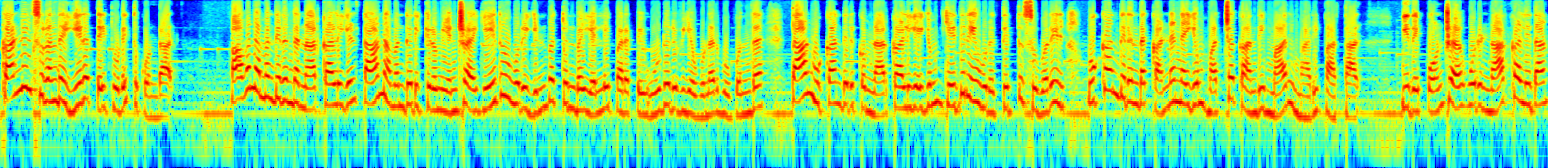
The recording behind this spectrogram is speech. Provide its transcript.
கண்ணில் சுரந்த ஈரத்தை துடைத்துக் கொண்டாள். அவன் அமர்ந்திருந்த நாற்காலியில் தான் அமர்ந்திருக்கிறோம் என்ற ஏதோ ஒரு இன்பத் துன்ப எல்லை பரப்பை ஊடுருவிய உணர்வு பொந்த தான் உட்கார்ந்திருக்கும் நாற்காலியையும் எதிரே ஒரு திட்டு சுவரில் உட்கார்ந்திருந்த கண்ணனையும் மச்ச காந்தி மாறி மாறி பார்த்தாள். இதை போன்ற ஒரு நாற்காலிதான்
